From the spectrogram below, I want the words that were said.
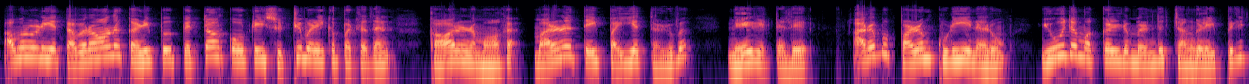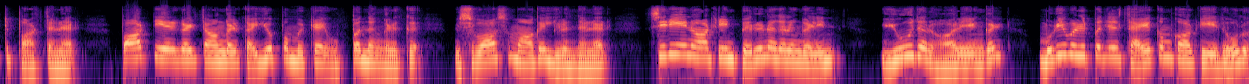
அவனுடைய தவறான கணிப்பு பெத்தார் கோட்டை சுற்றி வளைக்கப்பட்டதன் காரணமாக மரணத்தை பையத் தழுவ நேரிட்டது. அரபு பழங்குடியினரும் யூத மக்களிடமிருந்து தங்களை பிரித்து பார்த்தனர். பார்த்தியர்கள் தாங்கள் கையொப்பமிட்ட ஒப்பந்தங்களுக்கு விசுவாசமாக இருந்தனர். சிறிய நாட்டின் பெருநகரங்களின் யூதர் ஆலயங்கள் முடிவெடுப்பதில் தயக்கம் காட்டியதோடு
